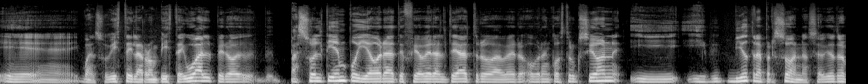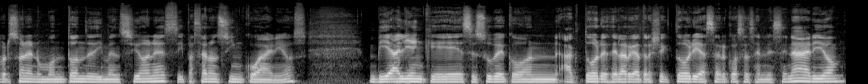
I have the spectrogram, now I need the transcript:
Eh, bueno, subiste y la rompiste igual, pero pasó el tiempo y ahora te fui a ver al teatro a ver obra en construcción y, y vi otra persona, o sea, vi otra persona en un montón de dimensiones y pasaron cinco años vi a alguien que se sube con actores de larga trayectoria a hacer cosas en el escenario.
